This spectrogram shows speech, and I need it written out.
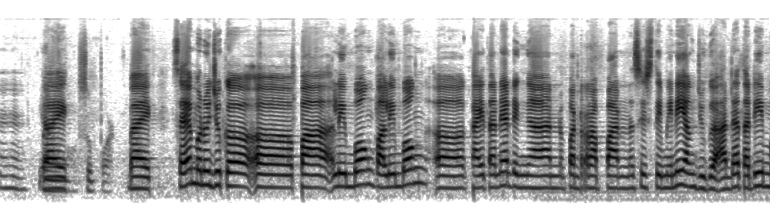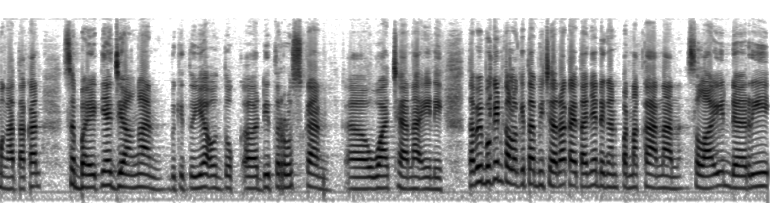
mm-hmm. yang baik support. Baik, saya menuju ke uh, Pak Limbong. Pak Limbong uh, kaitannya dengan penerapan sistem ini yang juga anda tadi mengatakan sebaiknya jangan begitu ya untuk uh, diteruskan uh, wacana ini. Tapi mungkin kalau kita bicara kaitannya dengan penekanan selain dari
